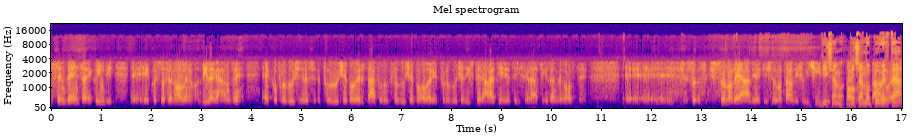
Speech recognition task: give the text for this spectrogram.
a sentenza e quindi eh, questo fenomeno dilagante ecco, produce, produce, povertà, produce poveri, produce disperati e disperati che tante volte eh, sono reali perché ci sono tanti suicidi. Diciamo, diciamo povertà,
